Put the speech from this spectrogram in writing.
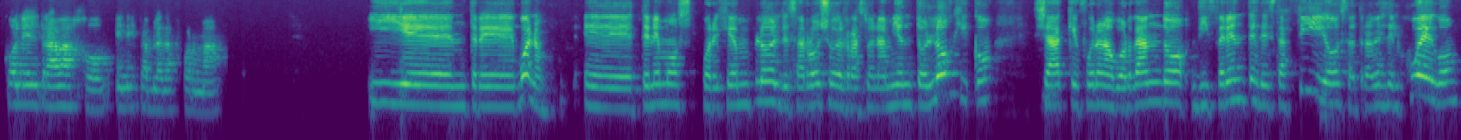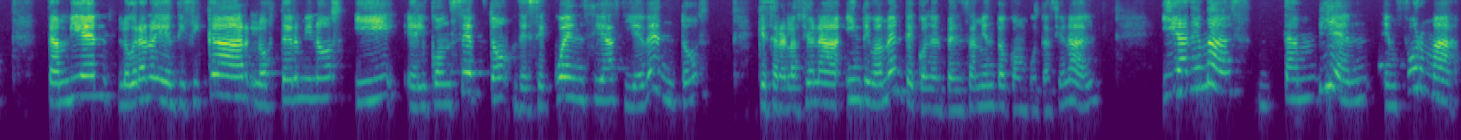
con el trabajo en esta plataforma? Y entre, bueno, eh, tenemos, por ejemplo, el desarrollo del razonamiento lógico, ya que fueron abordando diferentes desafíos a través del juego. También lograron identificar los términos y el concepto de secuencias y eventos, que se relaciona íntimamente con el pensamiento computacional. Y además, también, en forma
